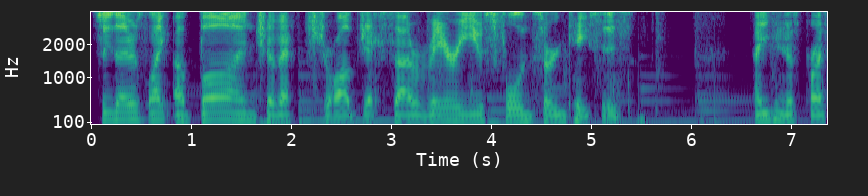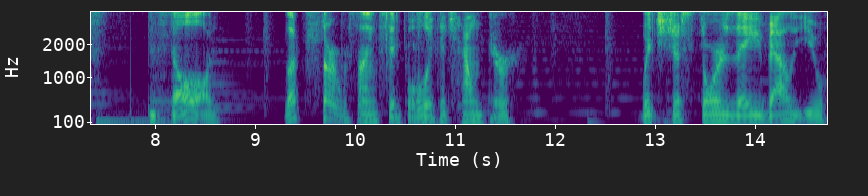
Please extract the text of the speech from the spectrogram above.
So there's like a bunch of extra objects that are very useful in certain cases. And you can just press install on. Let's start with something simple, like a counter, which just stores a value.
